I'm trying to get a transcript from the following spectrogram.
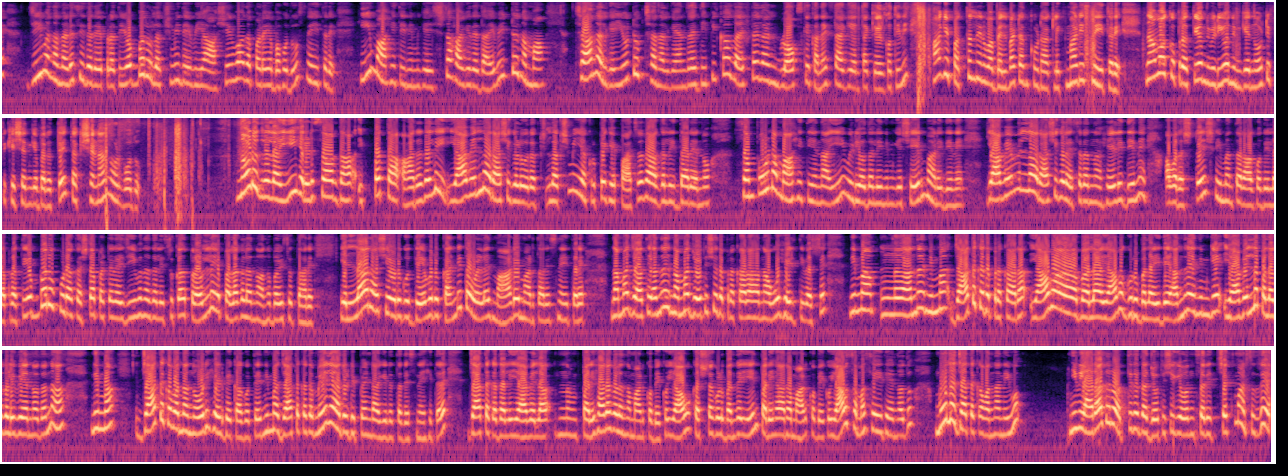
ಜೀವನ ನಡೆಸಿದರೆ ಪ್ರತಿಯೊಬ್ಬರೂ ಲಕ್ಷ್ಮೀ ದೇವಿಯ ಆಶೀರ್ವಾದ ಪಡೆಯಬಹುದು ಸ್ನೇಹಿತರೆ. ಈ ಮಾಹಿತಿ ನಿಮಗೆ ಇಷ್ಟ ಆಗಿದೆ, ದಯವಿಟ್ಟು ನಮ್ಮ ಚಾನಲ್ಗೆ ಯೂಟ್ಯೂಬ್ ಚಾನಲ್ಗೆ ಅಂದರೆ ದೀಪಿಕಾ ಲೈಫ್ ಸ್ಟೈಲ್ ಆ್ಯಂಡ್ ಬ್ಲಾಗ್ಸ್ಗೆ ಕನೆಕ್ಟ್ ಆಗಿ ಅಂತ ಕೇಳ್ಕೊತೀನಿ. ಹಾಗೆ ಪಕ್ಕದಲ್ಲಿರುವ ಬೆಲ್ ಬಟನ್ ಕೂಡ ಕ್ಲಿಕ್ ಮಾಡಿ ಸ್ನೇಹಿತರೆ. ನಾವು ಹಾಕೋ ಪ್ರತಿಯೊಂದು ವಿಡಿಯೋ ನಿಮಗೆ ನೋಟಿಫಿಕೇಷನ್ಗೆ ಬರುತ್ತೆ. ತಕ್ಷಣ ನೋಡ್ಬೋದು. ನೋಡಿದ್ರಲ್ಲ, ಈ ಎರಡು ಸಾವಿರದ ಇಪ್ಪತ್ತ ಆರರಲ್ಲಿ ಯಾವೆಲ್ಲ ರಾಶಿಗಳು ಲಕ್ಷ್ಮಿಯ ಕೃಪೆಗೆ ಪಾತ್ರರಾಗಲಿದ್ದಾರೆ ಅನ್ನೋ ಸಂಪೂರ್ಣ ಮಾಹಿತಿಯನ್ನು ಈ ವಿಡಿಯೋದಲ್ಲಿ ನಿಮಗೆ ಶೇರ್ ಮಾಡಿದ್ದೇನೆ. ಯಾವ್ಯಾವೆಲ್ಲ ರಾಶಿಗಳ ಹೆಸರನ್ನು ಹೇಳಿದ್ದೇನೆ, ಅವರಷ್ಟೇ ಶ್ರೀಮಂತರಾಗೋದಿಲ್ಲ. ಪ್ರತಿಯೊಬ್ಬರೂ ಕೂಡ ಕಷ್ಟಪಟ್ಟರೆ ಜೀವನದಲ್ಲಿ ಸುಖ, ಒಳ್ಳೆಯ ಫಲಗಳನ್ನು ಅನುಭವಿಸುತ್ತಾರೆ. ಎಲ್ಲ ರಾಶಿಯವರಿಗೂ ದೇವರು ಖಂಡಿತ ಒಳ್ಳೇದು ಮಾಡೇ ಮಾಡ್ತಾರೆ ಸ್ನೇಹಿತರೆ. ನಮ್ಮ ಜಾತಿ, ಅಂದರೆ ನಮ್ಮ ಜ್ಯೋತಿಷ್ಯದ ಪ್ರಕಾರ ನಾವು ಹೇಳ್ತೀವಿ ಅಷ್ಟೇ ನಿಮ್ಮ ಅಂದರೆ ನಿಮ್ಮ ಜಾತಕದ ಪ್ರಕಾರ ಯಾವ ಬಲ, ಯಾವ ಗುರುಬಲ ಇದೆ? ಅಂದರೆ ನಿಮಗೆ ಯಾವೆಲ್ಲ ಫಲಗಳಿವೆ ಅನ್ನೋದನ್ನು ನಿಮ್ಮ ಜಾತಕವನ್ನು ನೋಡಿ ಹೇಳಬೇಕಾಗುತ್ತೆ. ನಿಮ್ಮ ಜಾತಕದ ಮೇಲೆ ಅದು ಡಿಪೆಂಡ್ ಆಗಿರುತ್ತದೆ ಸ್ನೇಹಿತರೆ. ಜಾತಕದಲ್ಲಿ ಯಾವೆಲ್ಲ ಪರಿಹಾರಗಳನ್ನು ಮಾಡ್ಕೋಬೇಕು, ಯಾವ ಕಷ್ಟಗಳು ಬಂದರೆ ಏನು ಪರಿಹಾರ ಮಾಡ್ಕೋಬೇಕು, ಯಾವ ಸಮಸ್ಯೆ ಇದೆ ಅನ್ನೋದು ಮೂಲ ಜಾತಕವನ್ನು ನೀವು ನೀವು ಯಾರಾದರೂ ಹತ್ತಿರದ ಜ್ಯೋತಿಷಿಗೆ ಒಂದ್ಸರಿ ಚೆಕ್ ಮಾಡಿಸಿದ್ರೆ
